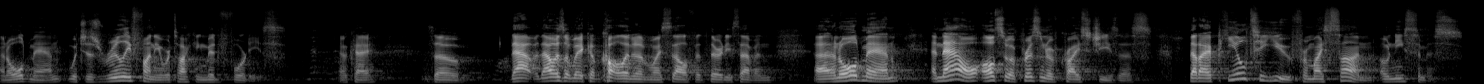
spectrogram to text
an old man, which is really funny. We're talking mid 40s. Okay? So that, that was a wake up call in of myself at 37. Uh, an old man, and now also a prisoner of Christ Jesus, that I appeal to you for my son, Onesimus,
